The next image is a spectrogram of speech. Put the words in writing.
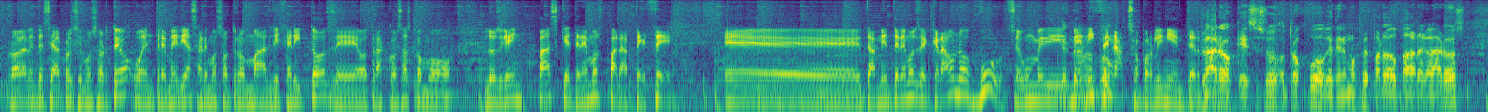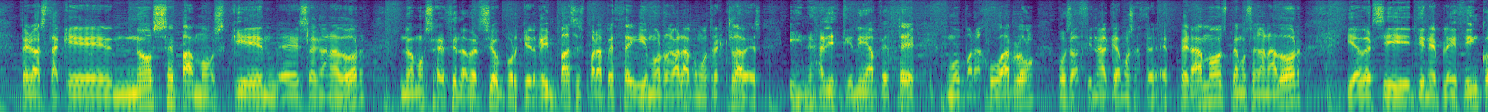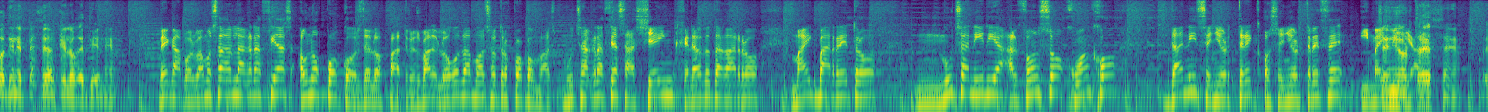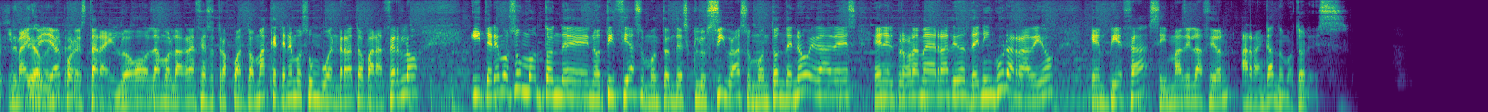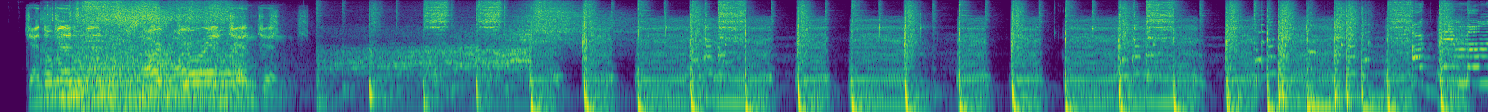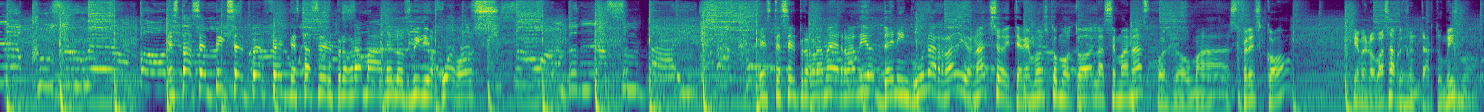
Probablemente sea el próximo sorteo o entre medias haremos otros más ligeritos de otras cosas como los Game Pass que tenemos para PC. Eh, también tenemos The Crown of War, según me, dice. Nacho por línea interna. Claro, que ese es otro juego que tenemos preparado para regalaros, pero hasta que no sepamos quién es el ganador, no vamos a decir la versión, porque el Game Pass es para PC y hemos regalado como tres claves y nadie tenía PC como para jugarlo, pues al final, ¿qué vamos a hacer? Esperamos, vemos el ganador y a ver si tiene Play 5, tiene PC o qué es lo que tiene. Venga, pues vamos a dar las gracias a unos pocos de los Patreons, ¿vale? Luego damos otros pocos más. Muchas gracias a Shane, Gerardo Tagarro, Mike Barretro, Mucha Niria, Alfonso, Juanjo, Dani, Señor Trek o Señor 13 y Mike Señor Villar. 13, Y Mike. Villar por estar ahí. Luego damos las gracias a otros cuantos más que tenemos un buen rato para hacerlo. Y tenemos un montón de noticias, un montón de exclusivas, un montón de novedades en el programa de radio de ninguna radio que empieza, sin más dilación, arrancando motores. Gentlemen, start your engines. Pixel Perfect, estás en el programa de los videojuegos. Este es el programa de radio de ninguna radio, Nacho, y tenemos como todas las semanas, pues lo más fresco, que me lo vas a presentar tú mismo.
